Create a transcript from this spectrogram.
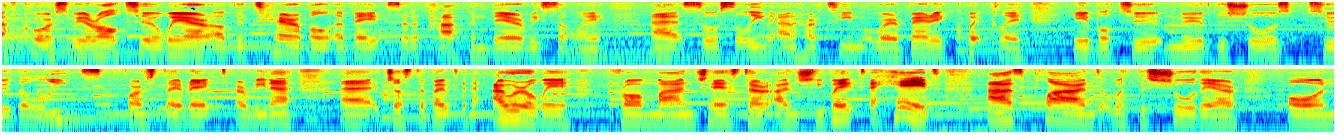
of course, we are all too aware of the terrible events that have happened there recently. Uh, so, Celine and her team were very quickly able to move the shows to the Leeds First Direct Arena, uh, just about an hour away from Manchester, and she went ahead as planned with the show there on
